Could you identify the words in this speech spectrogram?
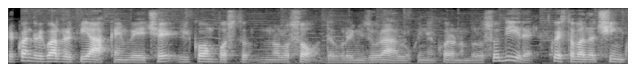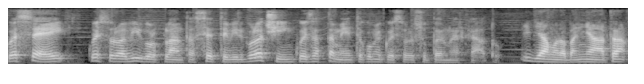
per quanto riguarda il pH invece, il compost non lo so, dovrei misurarlo, quindi ancora non ve lo so dire. Questo va da 5 a 6, questo la Vigor Plant a 7,5, esattamente come questo del supermercato. Gli diamo la bagnata.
